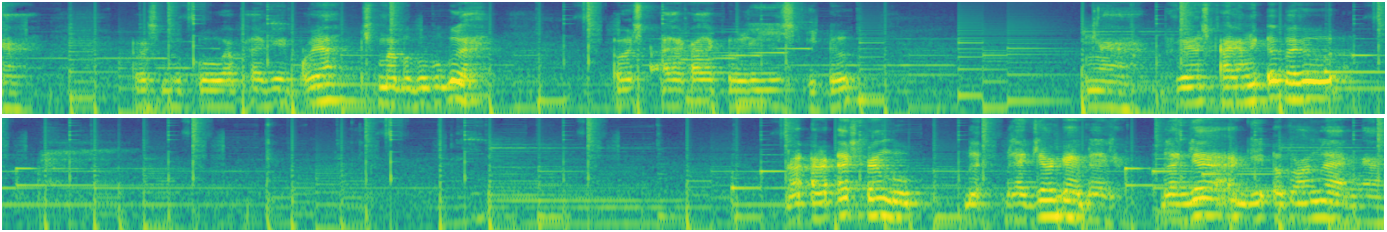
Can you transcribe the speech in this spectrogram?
Nah terus buku apa lagi? Pokoknya semua buku-buku lah. Terus alat-alat tulis gitu. Nah yang sekarang itu baru rata-rata sekarang bu bela- belajar eh belajar belanja di online nah.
